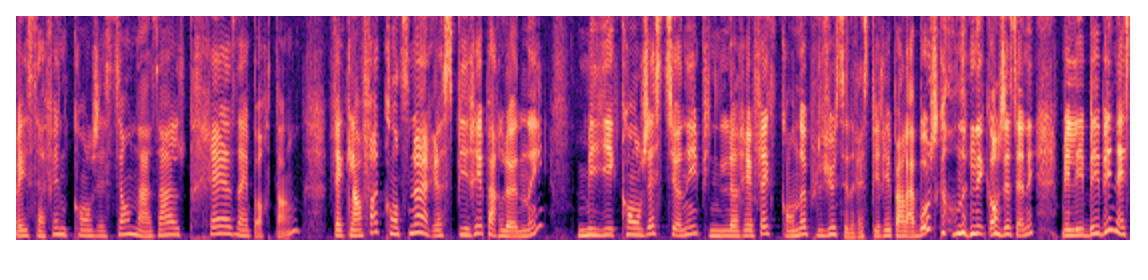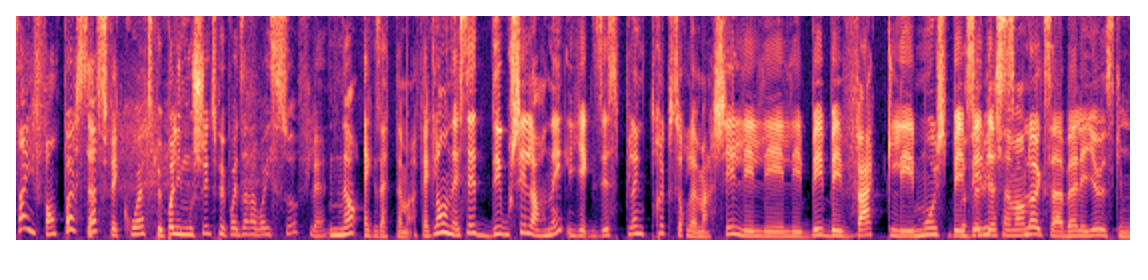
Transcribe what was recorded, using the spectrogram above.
bien, ça fait une congestion nasale très importante. Fait que l'enfant continue à respirer par le nez, mais il est congestionné. Puis le réflexe qu'on a plus vieux, c'est de respirer par la bouche quand on est congestionné. Mais les bébés naissants, ils font pas ça. Tu fais quoi? Tu peux pas les moucher, tu peux pas dire, ah ouais, il souffle. Non, exactement. Fait que là, on essaie de déboucher leur nez. Il existe plein de trucs sur le marché, les, les, les bébés vacs, les mouches bébés Celui de ce balayeuse qui me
